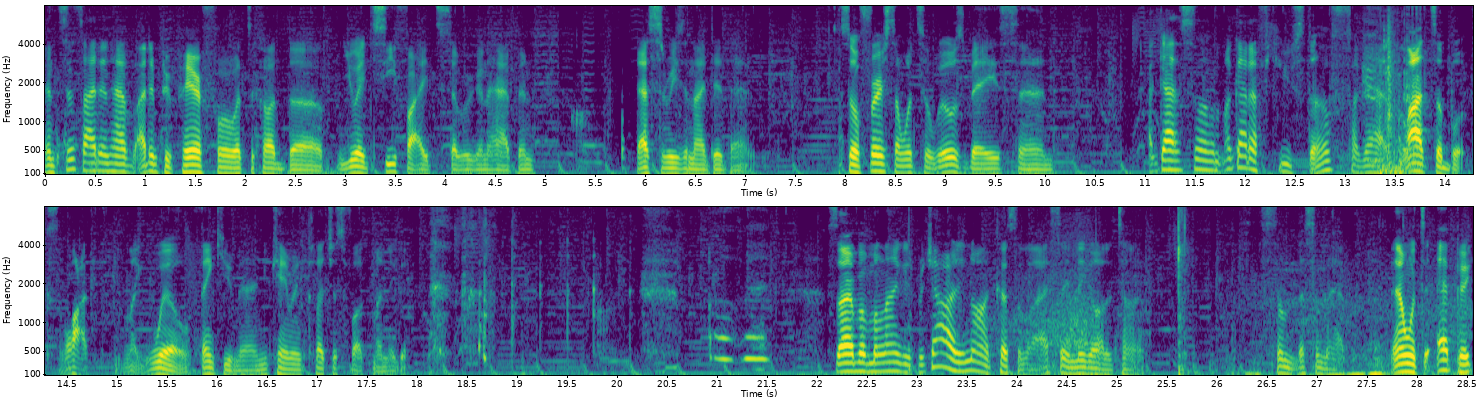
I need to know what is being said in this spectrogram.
And since I didn't have, I didn't prepare for what's it called, the UHC fights that were gonna happen. That's the reason I did that. So first I went to Will's base and I got some, I got a few stuff. I got lots of books, a lot. Like Will, thank you, man. You came in clutch as fuck, my nigga. oh man. Sorry about my language, but y'all already know I cuss a lot. I say nigga all the time. Some that's something that happened. Then I went to Epic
